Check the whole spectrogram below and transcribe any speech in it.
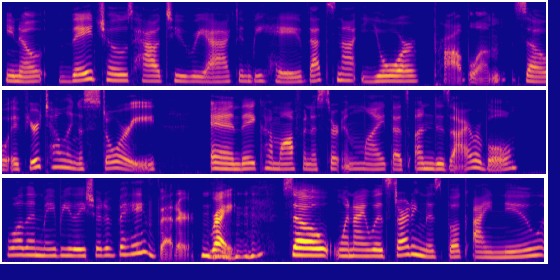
You know, they chose how to react and behave. That's not your problem. So if you're telling a story and they come off in a certain light that's undesirable, well, then maybe they should have behaved better. right. So when I was starting this book, I knew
